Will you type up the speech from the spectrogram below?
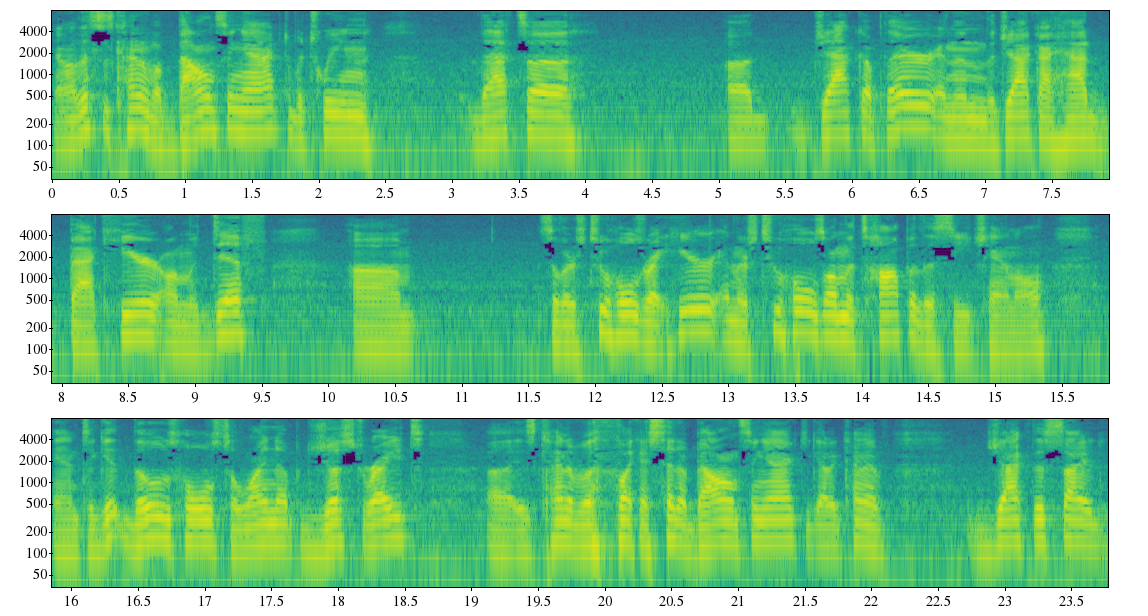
Now this is kind of a balancing act between that uh, uh, jack up there and then the jack I had back here on the diff. Um, so there's two holes right here and there's two holes on the top of the C channel. And to get those holes to line up just right uh, is kind of a, like I said, a balancing act. You got to kind of jack this side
